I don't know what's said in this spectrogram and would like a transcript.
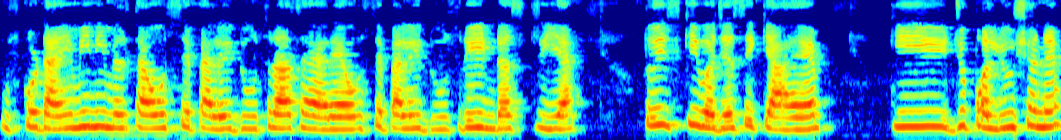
उसको टाइम ही नहीं मिलता, उससे पहले दूसरा शहर है, उससे पहले दूसरी इंडस्ट्री है। तो इसकी वजह से क्या है कि जो पॉल्यूशन है,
